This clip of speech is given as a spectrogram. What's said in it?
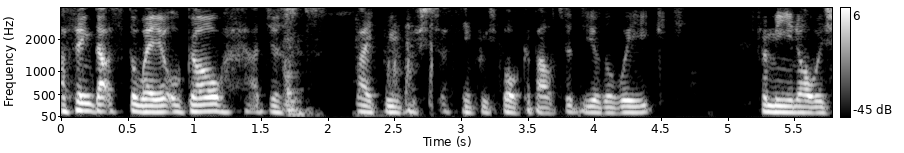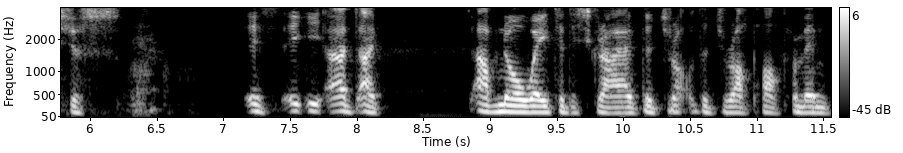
I think that's the way it'll go. I just like we, I think we spoke about it the other week. Firmino is just is I, I have no way to describe the drop the drop off from him,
